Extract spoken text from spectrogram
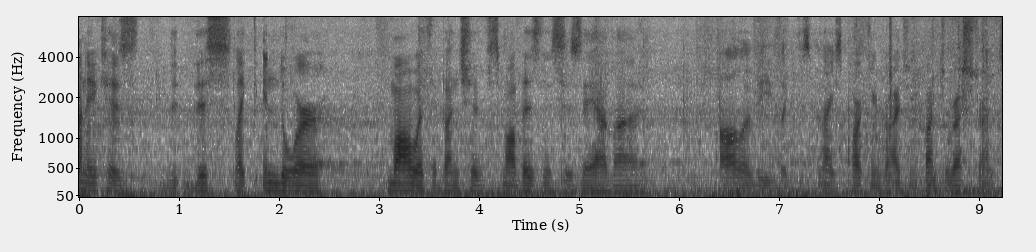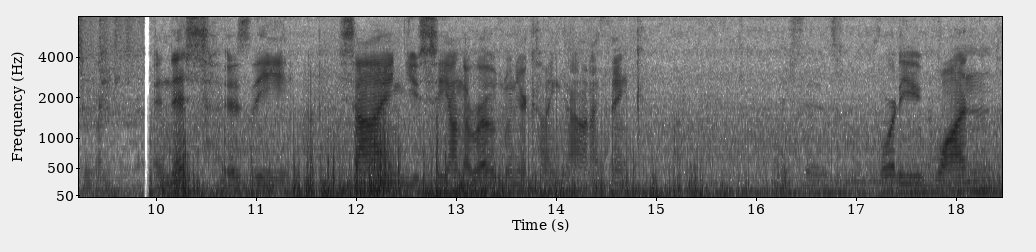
Funny because th- this like indoor mall with a bunch of small businesses, they have uh, all of these like this nice parking garage and a bunch of restaurants in them. And this is the sign you see on the road when you're coming down. I think this is 41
